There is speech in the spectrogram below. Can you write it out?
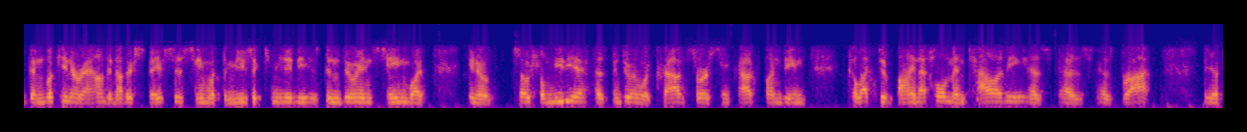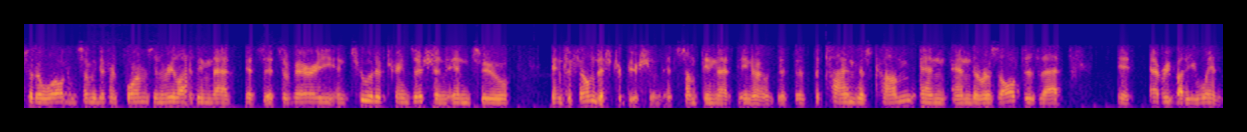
been looking around in other spaces, seeing what the music community has been doing, seeing what, you know, social media has been doing, what crowdsourcing, crowdfunding, collective buying, that whole mentality has has has brought you know to the world in so many different forms, and realizing that it's it's a very intuitive transition into into film distribution. It's something that you know the, the, the time has come, and and the result is that it everybody wins.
